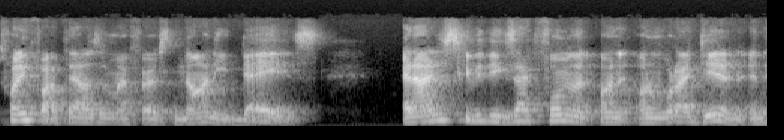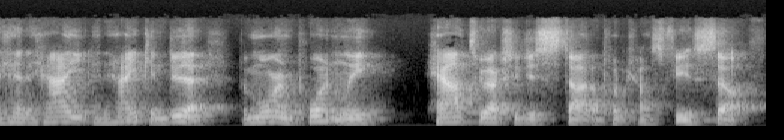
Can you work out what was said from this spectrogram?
25,000 my first 90 days and I just give you the exact formula on, on what I did and, and how you, and how you can do that. But more importantly, how to actually just start a podcast for yourself.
